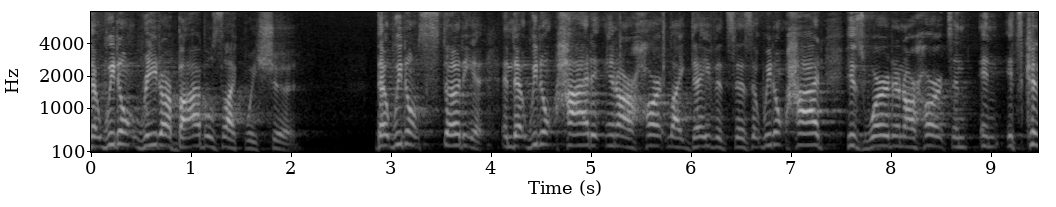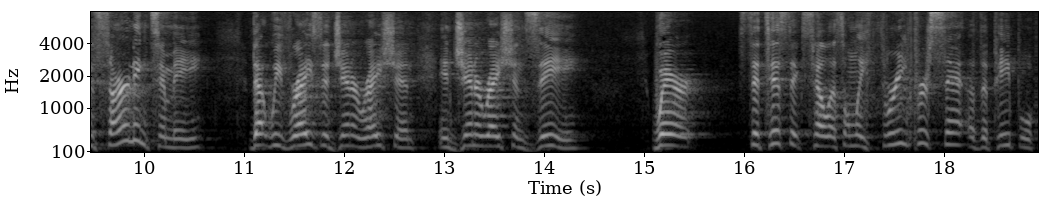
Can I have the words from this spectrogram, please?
that we don't read our Bibles like we should, that we don't study it, and that we don't hide it in our heart like David says, that we don't hide his word in our hearts. And, and it's concerning to me that we've raised a generation in Generation Z where Statistics tell us only 3% of the people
